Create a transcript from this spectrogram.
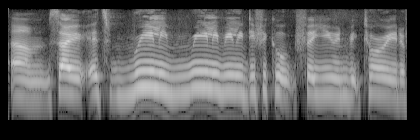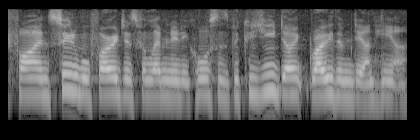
Um, so it's really, really, really difficult for you in Victoria to find suitable forages for laminitic horses because you don't grow them down here.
